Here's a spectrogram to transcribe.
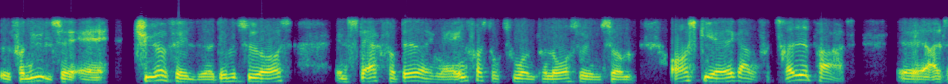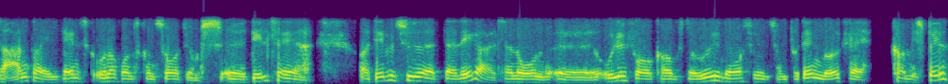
øh, fornyelse af tyrefeltet, og det betyder også en stærk forbedring af infrastrukturen på Nordsøen, som også giver adgang for tredjepart, øh, altså andre end Dansk Undergrundskonsortiums øh, deltagere. Og det betyder, at der ligger altså nogle øh, olieforekomster ude i Nordsøen, som på den måde kan komme i spil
